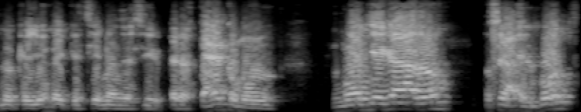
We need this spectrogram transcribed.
lo que ellos le quisieron decir. Pero está como, no ha llegado, o sea, el bot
